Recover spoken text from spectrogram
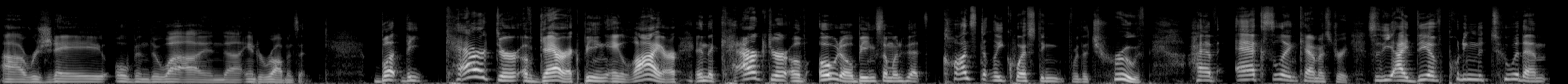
Uh, Roger Obendoua and uh, Andrew Robinson. But the character of Garak being a liar and the character of Odo being someone who that's constantly questing for the truth have excellent chemistry. So the idea of putting the two of them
